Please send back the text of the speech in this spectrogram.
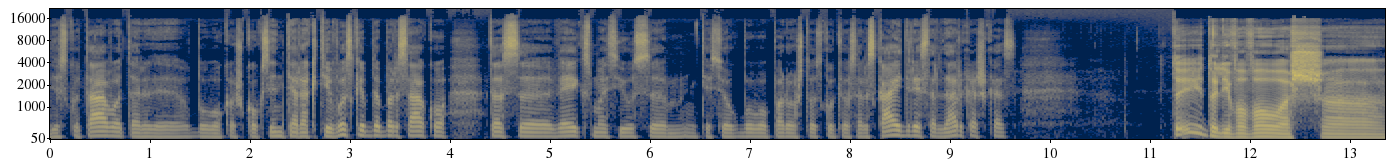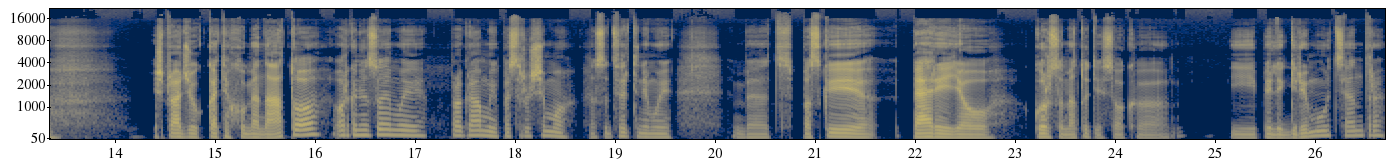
diskutavot, ar e, buvo kažkoks interaktyvus, kaip dabar sako, tas e, veiksmas, jūs tiesiog buvo paruoštos kokios ar skaidrės, ar dar kažkas. Tai dalyvavau aš uh, iš pradžių katechumenato organizuojamai programai pasiruošimo, sutvirtinimui, bet paskui perėjau kursų metu tiesiog į piligrimų centrą.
